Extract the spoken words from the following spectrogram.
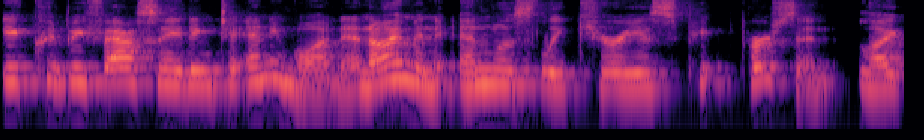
it could be fascinating to anyone. And I'm an endlessly curious pe- person. Like,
